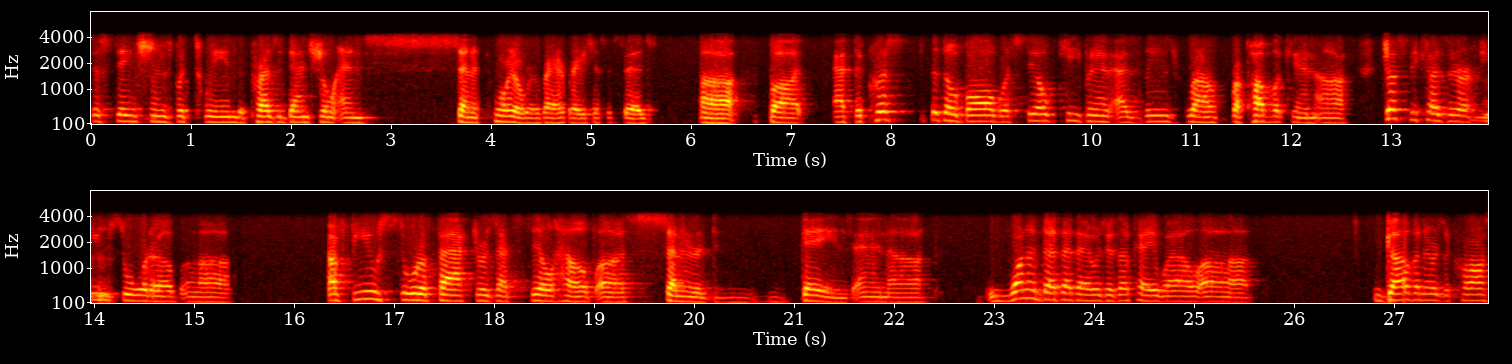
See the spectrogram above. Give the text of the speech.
distinctions between the presidential and senatorial races. It says, uh, but at the crystal ball, we're still keeping it as leans Republican, uh, just because there are a few Mhm. sort of uh, a few sort of factors that still help uh, Senator Daines, and uh, one of that that was just okay. Well, uh, governors across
